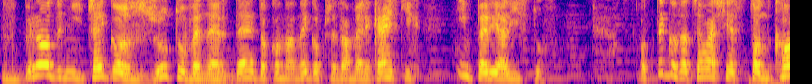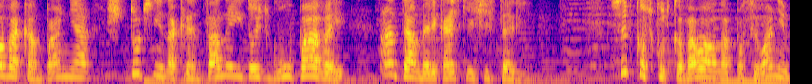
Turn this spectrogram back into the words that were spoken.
zbrodniczego zrzutu w NRD dokonanego przez amerykańskich imperialistów. Od tego zaczęła się stonkowa kampania sztucznie nakręcanej i dość głupawej antyamerykańskiej histerii. Szybko skutkowała ona posyłaniem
